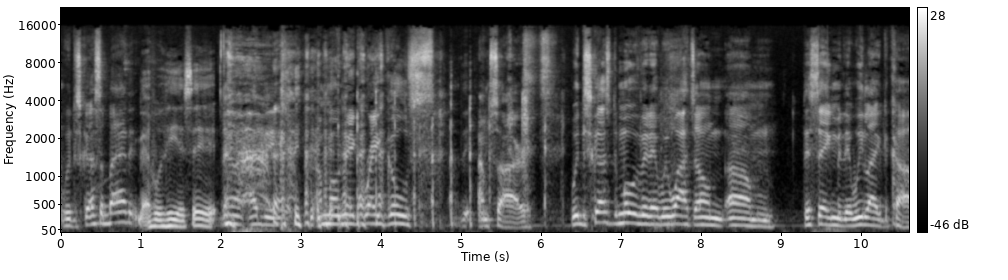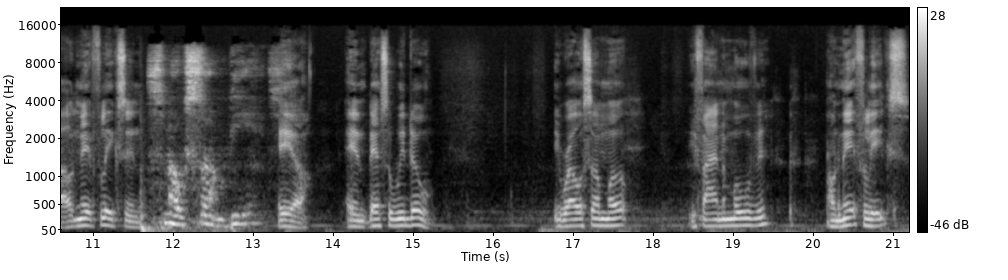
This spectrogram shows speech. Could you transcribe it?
We discuss about it. that's what he had said. No, I did. I'm on that Grey Goose. I'm sorry. We discussed the movie that we watch on um, this segment that we like to call Netflix and Smoke some, bitch. yeah, and that's what we do. You roll something up, you find the movie on Netflix,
